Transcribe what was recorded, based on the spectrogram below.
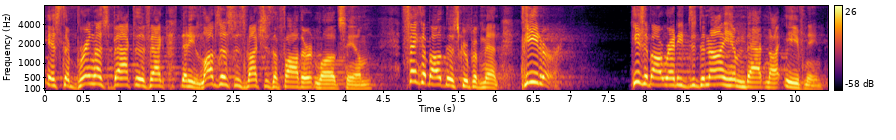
is to bring us back to the fact that He loves us as much as the Father loves Him. Think about this group of men. Peter, he's about ready to deny Him that evening.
